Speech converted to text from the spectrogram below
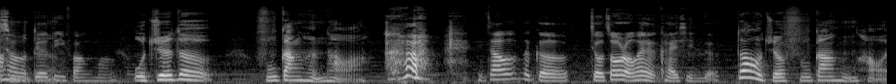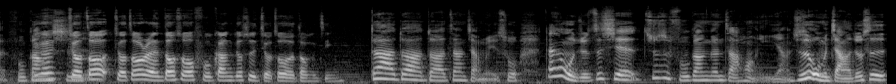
什么的？别的地方吗？我觉得福冈很好啊。你知道那个九州人会很开心的。对啊，我觉得福冈很好哎，福冈是。九州九州人都说福冈就是九州的东京。对啊，对啊，对啊，这样讲没错。但是我觉得这些就是福冈跟札幌一样，就是我们讲的就是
